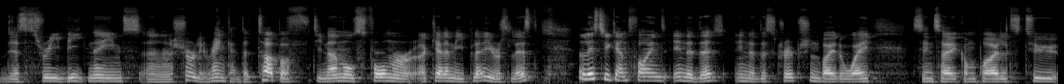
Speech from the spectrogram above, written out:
These three big names uh, surely rank at the top of Dinamo's former academy players list, a list you can find in the, in the description by the way, since I compiled two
